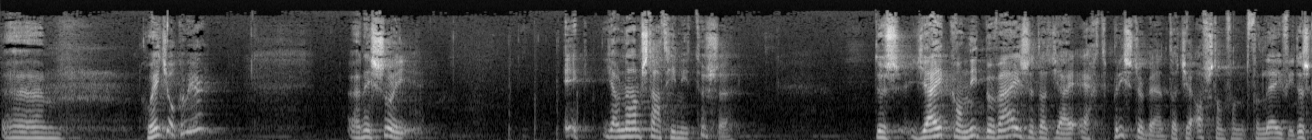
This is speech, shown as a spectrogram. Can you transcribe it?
Um, hoe heet je ook alweer? Uh, nee, sorry ik, jouw naam staat hier niet tussen. Dus jij kan niet bewijzen dat jij echt priester bent, dat jij afstand van, van Levi. Dus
